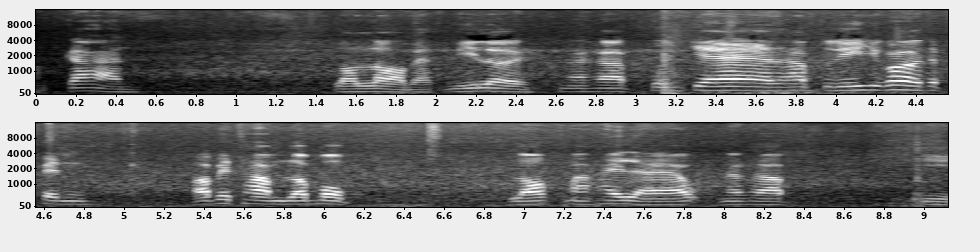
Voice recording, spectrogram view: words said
3ก้านหล่อๆแบบนี้เลยนะครับกุญแจนะครับ ตัวนี้ก็จะเป็นเอาไปทำระบบล็อกมาให้แล้วนะครับ นี่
